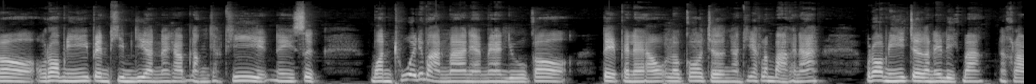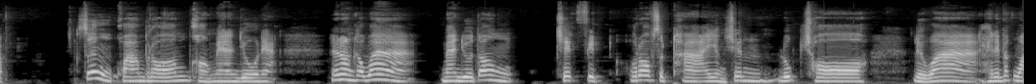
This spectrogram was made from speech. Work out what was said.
ก็รอบนี้เป็นทีมเยือนนะครับ หลังจากที่ในศึกบอลถ้วยที่ผ่านมาเนี่ยแมนยูก็เตะไปแล้ว แล้วก็เจองานที่ยากลำบากนะ รอบนี้เจอกันในลีกบ้างนะครับ ซึ่งความพร้อมของแมนยูเนี่ยแน่นอนครับว่าแมนยูต้องเช็คฟิตรอบสุดท้ายอย่างเช่นลุกชอ หรือว่าแฮร์รี่แบ็กไว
